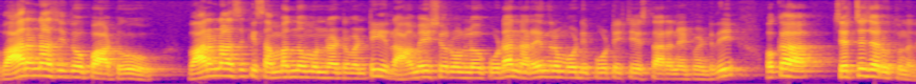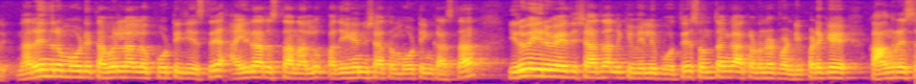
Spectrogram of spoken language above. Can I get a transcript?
వారణాసితో పాటు వారణాసికి సంబంధం ఉన్నటువంటి రామేశ్వరంలో కూడా నరేంద్ర మోడీ పోటీ చేస్తారనేటువంటిది ఒక చర్చ జరుగుతున్నది. నరేంద్ర మోడీ తమిళనాడులో పోటీ చేస్తే ఐదారు స్థానాలు పదిహేను శాతం ఓటింగ్ కాస్త ఇరవై ఇరవై ఐదు శాతానికి వెళ్ళిపోతే సొంతంగా అక్కడ ఉన్నటువంటి ఇప్పటికే కాంగ్రెస్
